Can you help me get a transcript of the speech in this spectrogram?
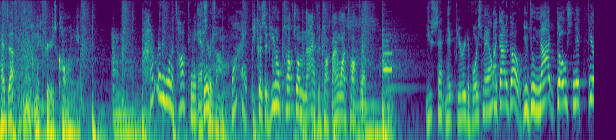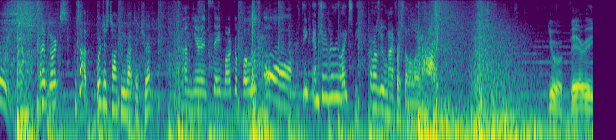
Heads up, Nick Fury's calling you. I don't really want to talk to Nick Answer Fury. the phone. Why? Because if you don't talk to him, then I have to talk to him. I don't want to talk to him. You sent Nick Fury to voicemail? I gotta go. You do not ghost Nick Fury. What up, dorks? What's up? We're just talking about the trip. I'm here in St. Marco Polo's. Oh, I think MJ really likes me. that reminds me when I first fell in love. You're a very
